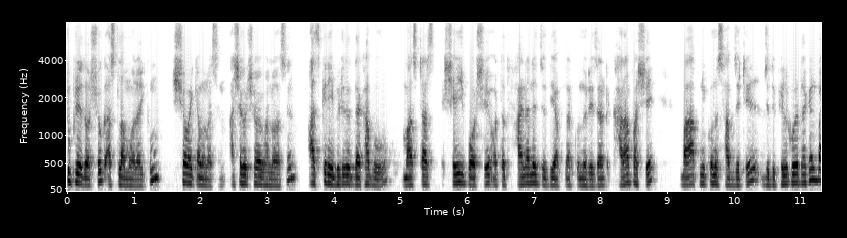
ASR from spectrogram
সুপ্রিয় দর্শক, আসসালামু আলাইকুম। সবাই কেমন আছেন? আশা করি সবাই ভালো আছেন। আজকের এই ভিডিওতে দেখাবো মাস্টার্স শেষ বর্ষে, অর্থাৎ ফাইনালে যদি আপনার কোনো রেজাল্ট খারাপ আসে বা আপনি কোনো সাবজেক্টে যদি ফেল করে থাকেন বা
